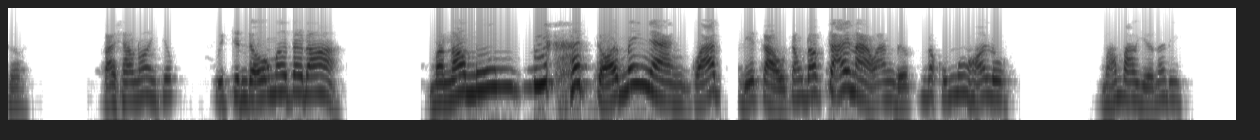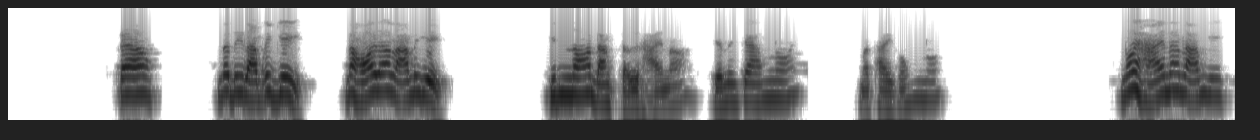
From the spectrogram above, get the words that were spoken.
thôi. Tại sao nói một chút? Vì trình độ mới tới đó. Mà nó muốn biết hết trọi mấy ngàn quả địa cầu trong đó trái nào ăn được, nó cũng muốn hỏi luôn. Mà không bao giờ nó đi. Sao nó đi làm cái gì? Nó hỏi nó làm cái gì? Chính nó đang tự hại nó, cho nên cha không nói, mà thầy cũng không nói. Nói hại nó làm gì?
